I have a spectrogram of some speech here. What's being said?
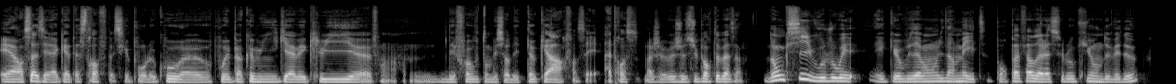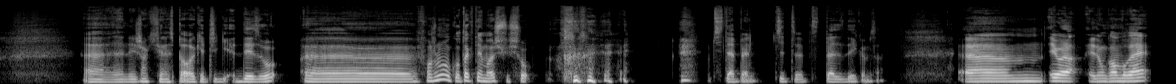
Et alors ça c'est la catastrophe parce que pour le coup euh, vous pouvez pas communiquer avec lui. Euh, enfin des fois vous tombez sur des tocards. Enfin c'est atroce. Moi je, supporte pas ça. Donc si vous jouez et que vous avez envie d'un mate pour pas faire de la solo queue en 2v2, les gens qui connaissent pas Rocket League, désolé. franchement contactez-moi, je suis chaud. petit appel, petite petite passe D comme ça. Euh, et voilà. Et donc en vrai,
